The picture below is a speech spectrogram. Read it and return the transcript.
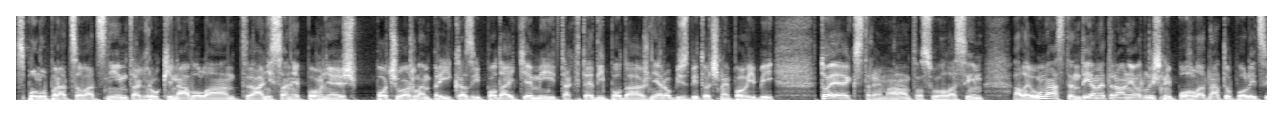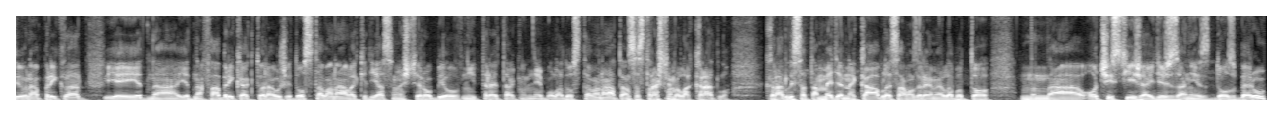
spolupracovať s ním, tak ruky na volant, ani sa nepohneš, počúvaš len príkazy, podajte mi, tak vtedy podáš, nerobíš zbytočné pohyby. To je extrém, áno, to súhlasím. Ale u nás ten diametrálne odlišný pohľad na tú policiu napríklad je jedna, jedna fabrika, ktorá už je dostávaná, ale keď ja som ešte robil v Nitre, tak nebola dostávaná a tam sa strašne veľa kradlo. Kradli sa tam medené káble samozrejme, lebo to na, očistíš a ideš zaniesť do zberu.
